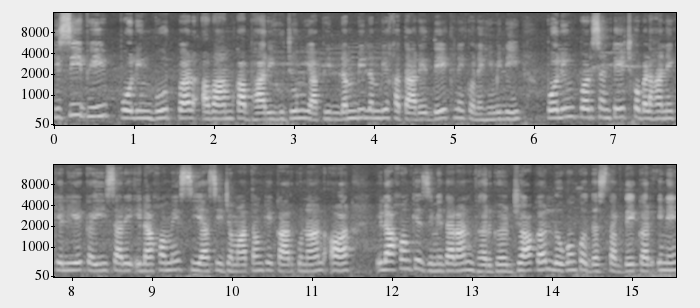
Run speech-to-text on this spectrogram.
किसी भी पोलिंग बूथ पर आवाम का भारी हजूम या फिर लंबी लंबी कतारें देखने को नहीं मिली। पोलिंग परसेंटेज को बढ़ाने के लिए कई सारे इलाक़ों में सियासी जमातों के कारकुनान और इलाक़ों के ज़िम्मेदारान घर घर जाकर लोगों को दस्तक देकर इन्हें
